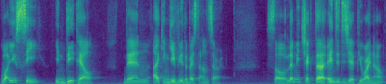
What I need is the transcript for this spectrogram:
what you see in detail, then I can give you the best answer. So let me check the NZDJPY now.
